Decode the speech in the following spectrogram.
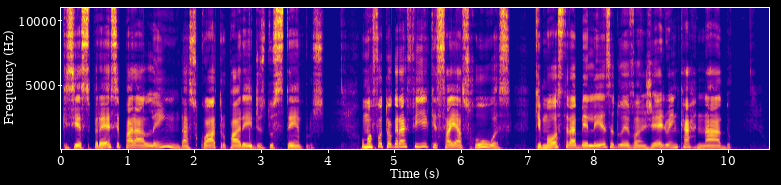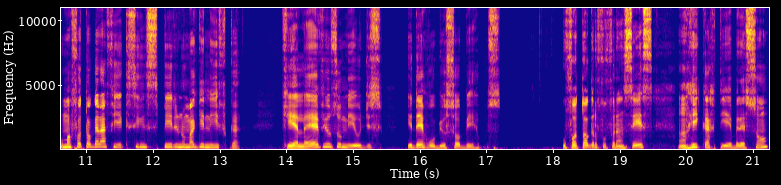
que se expresse para além das quatro paredes dos templos. Uma fotografia que sai às ruas, que mostra a beleza do Evangelho encarnado. Uma fotografia que se inspire no Magnífica, que eleve os humildes e derrube os soberbos. O fotógrafo francês Henri Cartier-Bresson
